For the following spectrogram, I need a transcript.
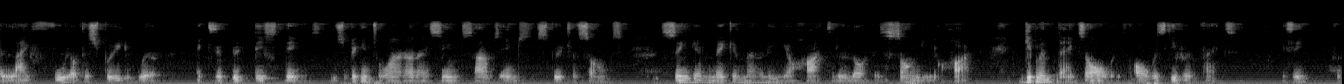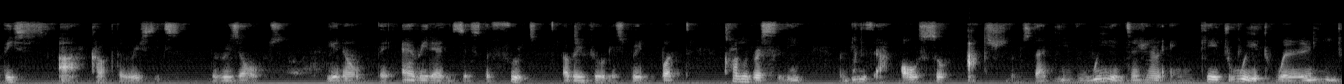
A life full of the Spirit will exhibit these things. Speaking to one another and sing psalms, hymns, spiritual songs, singing, making melody in your heart to the Lord, a song in your heart, giving thanks always, always giving thanks. You see, these are characteristics, the results, you know, the evidences, the fruit of being filled with Spirit. But conversely, these are also actions that if we intentionally engage with will lead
